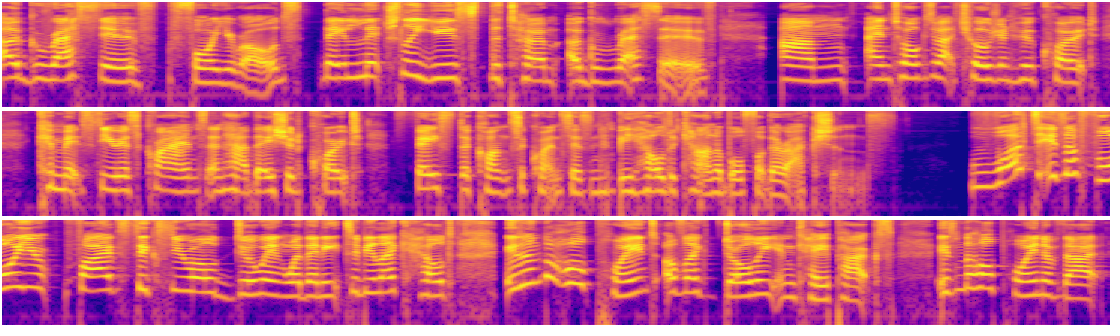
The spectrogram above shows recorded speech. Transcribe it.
aggressive four year olds. They literally used the term aggressive um, and talked about children who, quote, commit serious crimes and how they should, quote, face the consequences and be held accountable for their actions. What is a four year, five, six year old doing where they need to be like held? Isn't the whole point of like doli incapax, isn't the whole point of that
